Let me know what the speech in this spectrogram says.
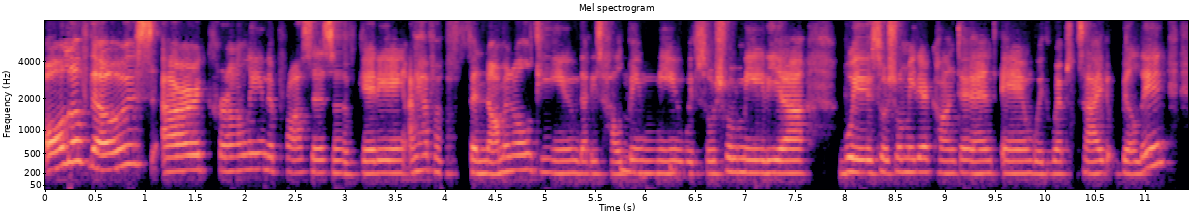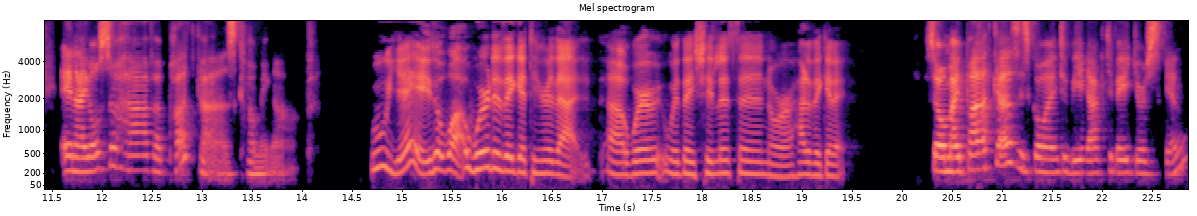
all of those are currently in the process of getting i have a phenomenal team that is helping me with social media with social media content and with website building. And i also have a podcast coming up. Oh yay. So where do they get to hear that? Uh, where where they should listen or how do they get it? So my podcast is going to be activate your skin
